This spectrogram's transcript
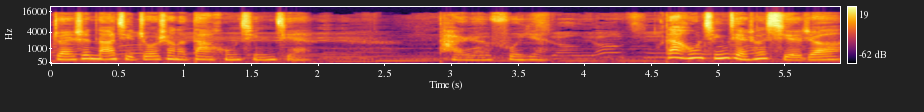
转身拿起桌上的大红请柬，坦然赴宴。大红请柬上写着：“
